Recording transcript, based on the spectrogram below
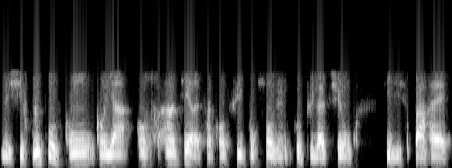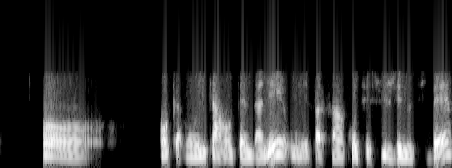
les chiffres le prouvent. Quand, il y a entre un tiers et 58% d'une population qui disparaît en, en, une quarantaine d'années, on est face à un processus génocidaire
